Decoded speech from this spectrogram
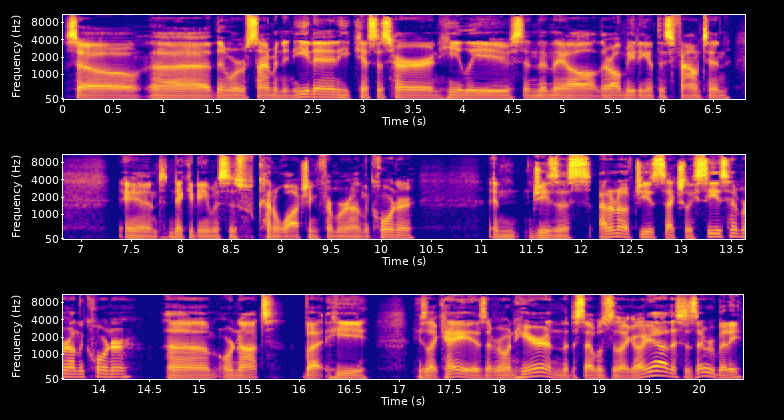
so uh, then we're Simon and Eden. He kisses her and he leaves, and then they all they're all meeting at this fountain, and Nicodemus is kind of watching from around the corner. And Jesus, I don't know if Jesus actually sees him around the corner um, or not. But he he's like, "Hey, is everyone here?" And the disciples are like, "Oh yeah, this is everybody."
